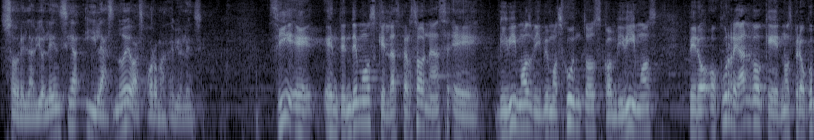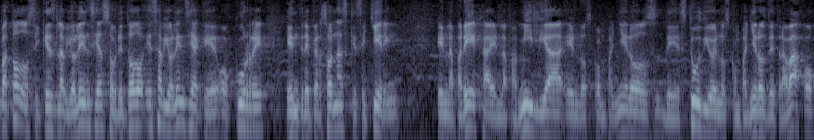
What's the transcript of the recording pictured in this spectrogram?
sobre la violencia y las nuevas formas de violencia. Sí, eh, entendemos que las personas eh, vivimos, vivimos juntos, convivimos, pero ocurre algo que nos preocupa a todos y que es la violencia, sobre todo esa violencia que ocurre entre personas que se quieren, en la pareja, en la familia, en los compañeros de estudio, en los compañeros de trabajo,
